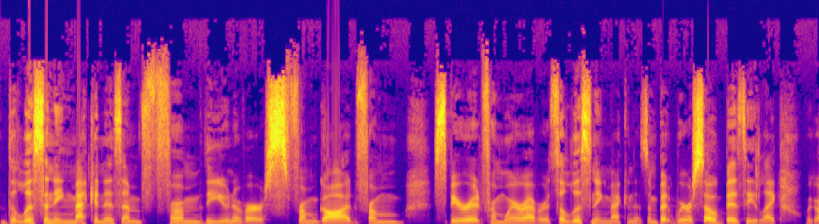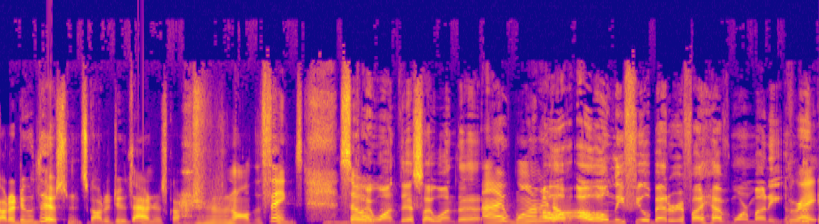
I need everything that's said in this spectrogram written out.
the listening mechanism from the universe, from God, from spirit, from wherever. It's a listening mechanism. But we're so busy, like we got to do this and it's got to do that and it's got to do all the things. Mm. So I want this. I want that. I want it I'll, all. I'll only feel better if I have more money, right.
